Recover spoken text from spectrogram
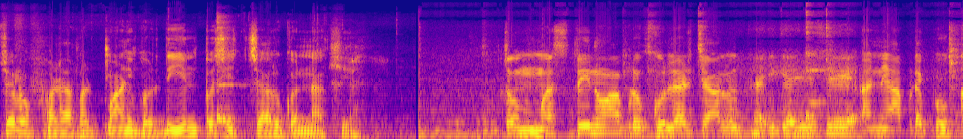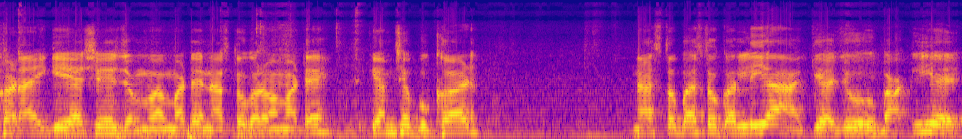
ચલો, ફટાફટ પાણી ભરી દઈએ ને પછી ચાલુ કરી નાખીએ. તો મસ્તીનું આપણું કુલર ચાલુ થઈ ગયું છે અને આપણે ભૂખડ આવી ગયા છે જમવા માટે, નાસ્તો કરવા માટે. કેમ છે ભૂખડ? નાસ્તો બાસ્તો કરી લીયા કે હજુ બાકી છે?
